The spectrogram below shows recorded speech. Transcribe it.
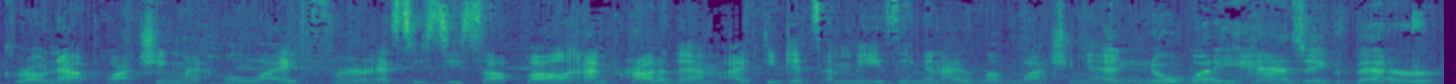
grown up watching my whole life for SEC softball, and I'm proud of them. I think it's amazing, and I love watching it. and nobody has a better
